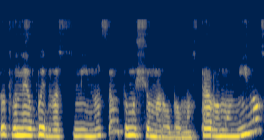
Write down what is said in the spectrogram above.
Тут вони обидва з мінусом, тому що ми робимо? Ставимо мінус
